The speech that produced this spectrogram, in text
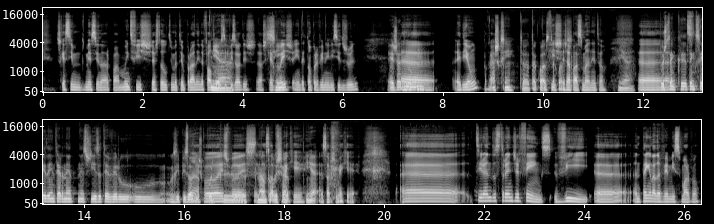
Esqueci-me de mencionar, pá, muito fixe esta última temporada. Ainda faltam yeah. uns episódios, acho que é sim. dois, ainda que estão para vir no início de julho. É já dia 1. Uh, é dia 1? Okay. Acho que sim, está tá quase. Fixe, tá quase. já para a semana então. Yeah. Uh, Depois tem que, tem que sair da internet nesses dias até ver o, o, os episódios. Ah, pois, pois, senão já sabes como é que é. Yeah. Já sabes como é que é. Uh, tirando Stranger Things, vi. Uh, tenho andado a ver Miss Marvel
